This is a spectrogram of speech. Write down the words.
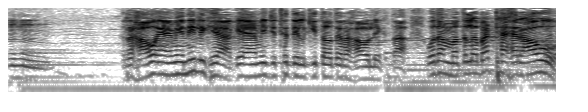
ਹੂੰ ਰਹਾਓ ਐਵੇਂ ਨਹੀਂ ਲਿਖਿਆ ਕਿ ਐਵੇਂ ਜਿੱਥੇ ਦਿਲ ਕੀਤਾ ਉਤੇ ਰਹਾਓ ਲਿਖਤਾ ਉਹਦਾ ਮਤਲਬ ਹੈ ਠਹਿਰਾਓ।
